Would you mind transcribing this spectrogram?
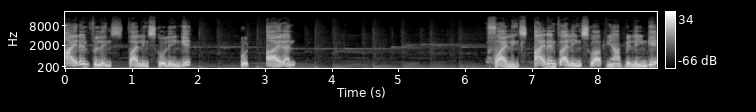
आयरन फिलिंग्स फाइलिंग्स को लेंगे। Put iron filings iron filings को आप यहाँ पे लेंगे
